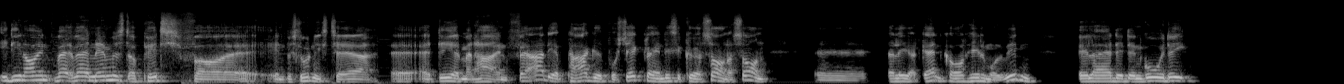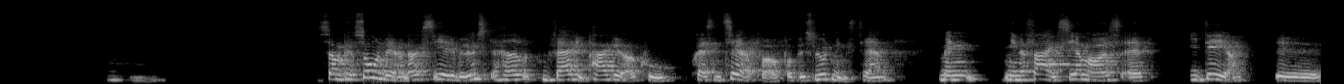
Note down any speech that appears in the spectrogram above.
i dine øjne, hvad, hvad er nemmest at pitch for øh, en beslutningstager? Øh, er det, at man har en færdig og pakket projektplan, det skal køre sådan og sådan, øh, der ligger et gantkort hele målvidden, eller er det den gode idé? Som person vil jeg nok sige, at jeg vil ønske, at jeg havde den færdige pakke og kunne præsentere for, for beslutningstageren. Men min erfaring siger mig også, at idéer øh,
